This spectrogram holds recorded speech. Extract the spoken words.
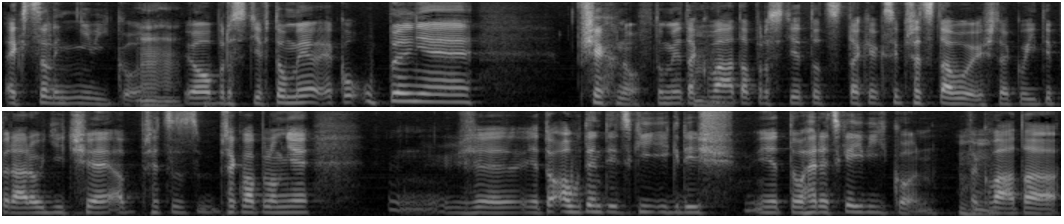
excelentní výkon. Mm-hmm. Jo, prostě v tom je jako úplně všechno. V tom je taková mm-hmm. ta prostě to, tak jak si představuješ, takový ty rodiče a přece překvapilo mě, že je to autentický, i když je to herecký výkon. Mm-hmm. Taková ta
